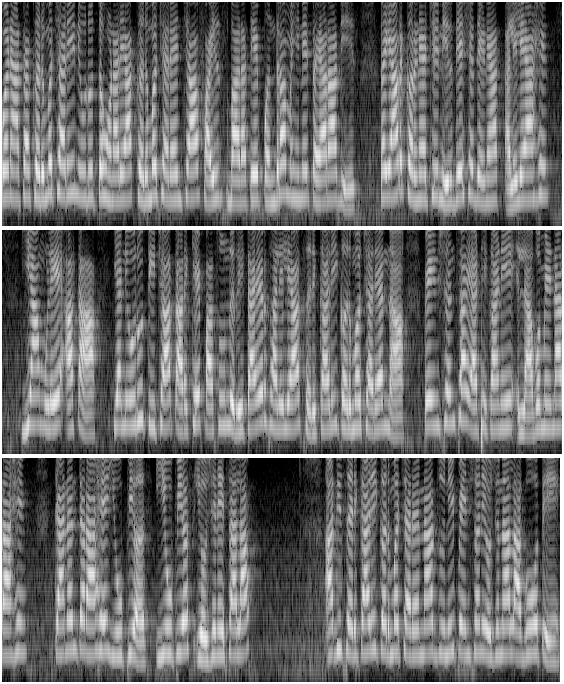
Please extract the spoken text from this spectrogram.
पण आता कर्मचारी निवृत्त होणाऱ्या कर्मचाऱ्यांच्या फाईल्स बारा ते पंधरा महिने तयार आधीच तयार करण्याचे निर्देश देण्यात आलेले आहेत. यामुळे आता या निवृत्तीच्या तारखेपासून रिटायर झालेल्या सरकारी कर्मचाऱ्यांना पेन्शनचा या ठिकाणी लाभ मिळणार आहे. त्यानंतर आहे U P S U P S योजनेचा लाभ. आधी सरकारी कर्मचाऱ्यांना जुनी पेन्शन योजना लागू होते.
